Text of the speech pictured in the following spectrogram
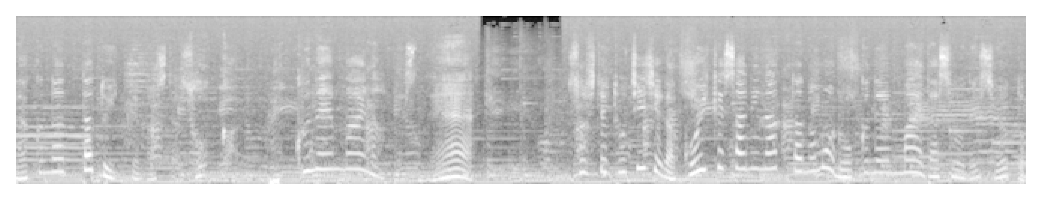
亡くなったと言ってました。そうか6年前なんですね。そして都知事が小池さんになったのも6年前だそうですよと。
